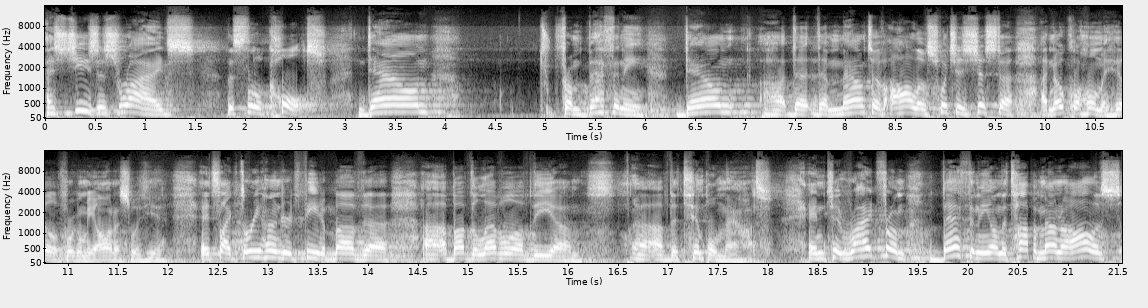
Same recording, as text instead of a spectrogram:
as Jesus rides this little colt down from Bethany down uh, the, the Mount of Olives, which is just a, an Oklahoma hill, if we're going to be honest with you. It's like 300 feet above the, uh, above the level of the, um, uh, of the Temple Mount. And to ride from Bethany on the top of Mount of Olives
